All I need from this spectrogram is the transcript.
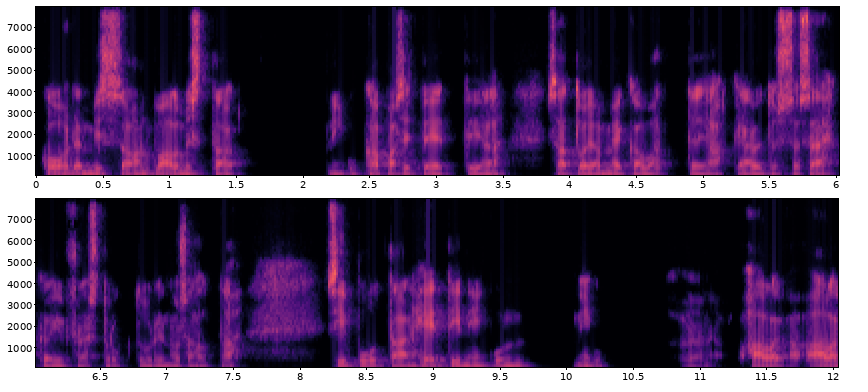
kohde, missä on valmista niin kuin kapasiteettia, satoja megawatteja käytössä sähköinfrastruktuurin osalta, siinä puhutaan heti niin kuin, niin kuin al, al,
